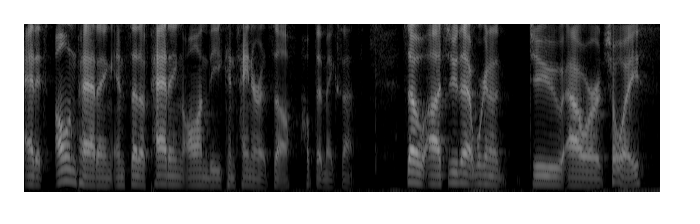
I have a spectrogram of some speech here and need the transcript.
at its own padding instead of padding on the container itself. Hope that makes sense. So uh, to do that, we're going to do our choice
